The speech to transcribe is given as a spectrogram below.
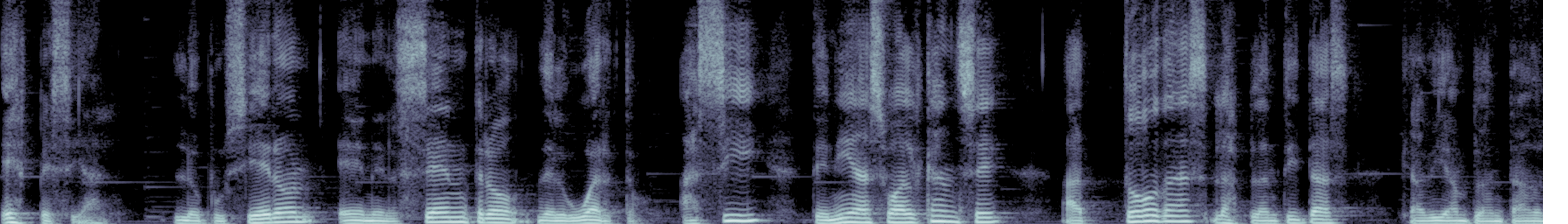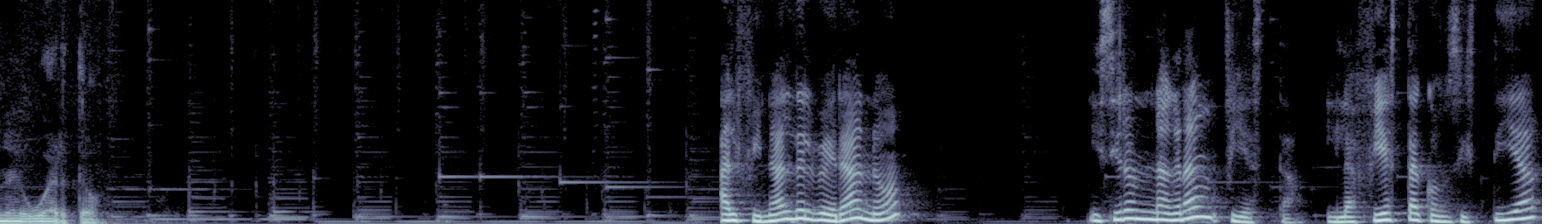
especial. Lo pusieron en el centro del huerto. Así tenía a su alcance a todas las plantitas que habían plantado en el huerto. Al final del verano hicieron una gran fiesta y la fiesta consistía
